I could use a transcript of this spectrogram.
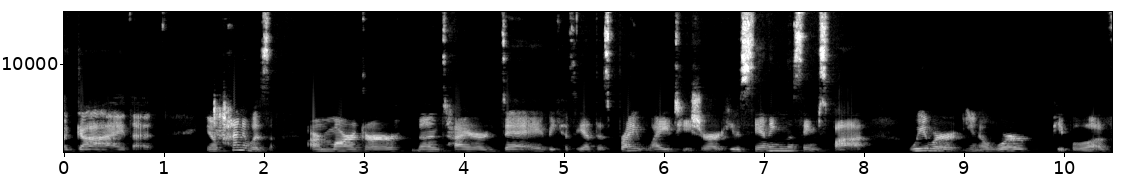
a guy that you know kind of was our marker the entire day because he had this bright white t-shirt. He was standing in the same spot. We were, you know, we're people of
